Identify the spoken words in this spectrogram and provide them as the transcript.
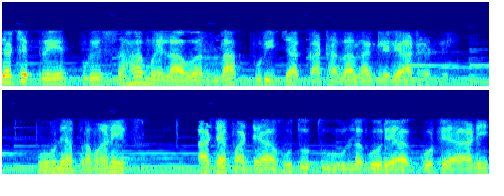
त्याचे प्रेत पुढे सहा मैलावर लाखपुरीच्या काठाला लागलेले आढळले. पोहण्याप्रमाणेच आट्यापाट्या हुतुतू लगोऱ्या गोट्या आणि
